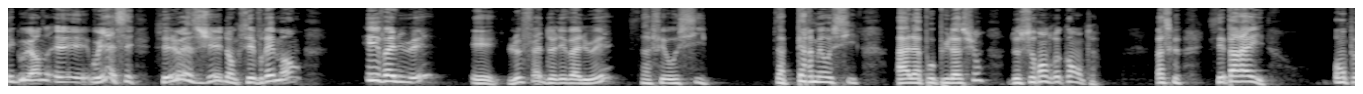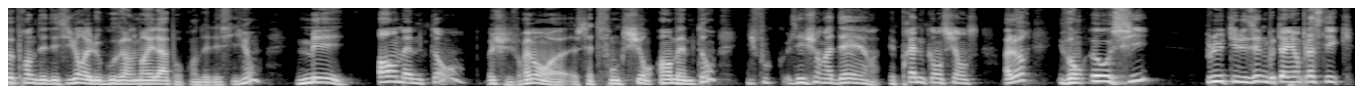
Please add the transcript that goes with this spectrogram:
et gouvernemental. Oui, c'est l'ESG. Donc c'est vraiment évaluer. Et le fait de l'évaluer, ça fait aussi, ça permet aussi à la population de se rendre compte. Parce que c'est pareil, on peut prendre des décisions et le gouvernement est là pour prendre des décisions, mais en même temps, moi je suis vraiment euh, cette fonction en même temps, il faut que les gens adhèrent et prennent conscience. Alors, ils vont eux aussi plus utiliser une bouteille en plastique.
